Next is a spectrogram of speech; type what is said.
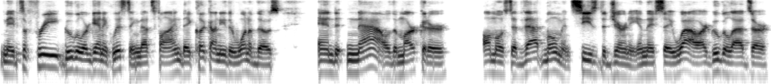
Maybe it's a free Google organic listing. That's fine. They click on either one of those. And now the marketer almost at that moment sees the journey and they say, wow, our Google ads are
